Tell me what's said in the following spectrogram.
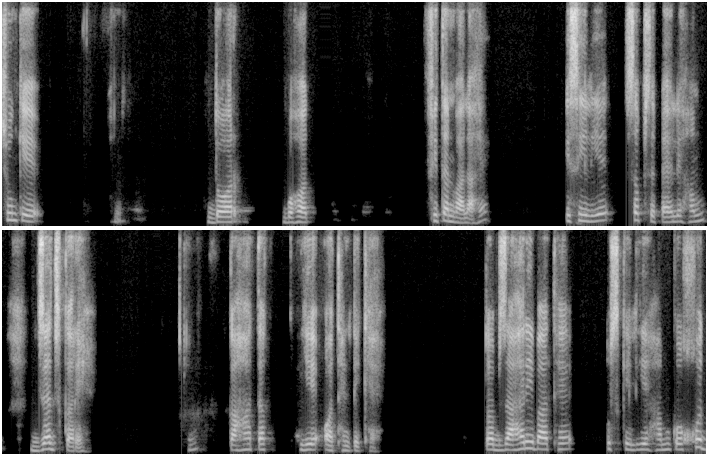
چونکہ دور بہت فتن والا ہے، اسی لیے سب سے پہلے ہم جج کریں کہاں تک یہ اوتھینٹک ہے۔ تو اب ظاہری بات ہے، اس کے لیے ہم کو خود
